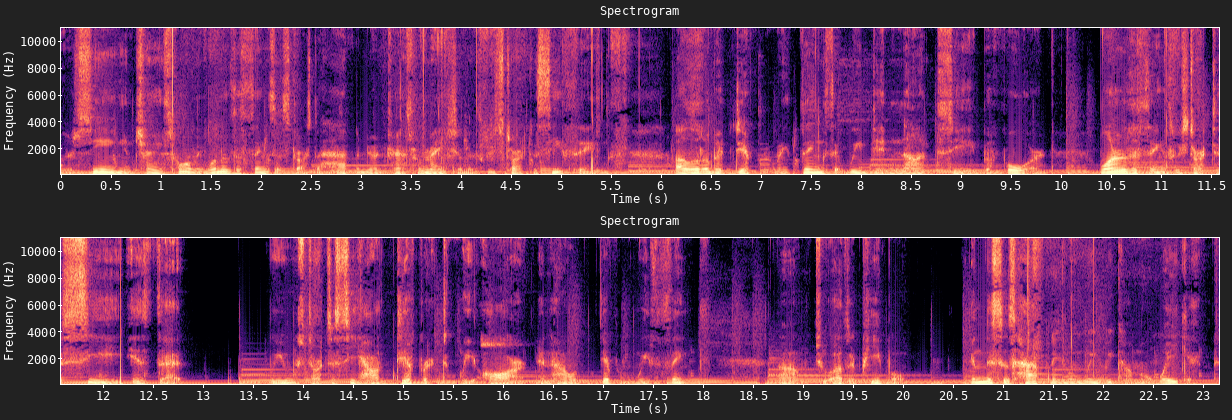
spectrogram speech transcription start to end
we're seeing and transforming. One of the things that starts to happen during transformation is we start to see things a little bit differently, things that we did not see before. One of the things we start to see is that we start to see how different we are and how different we think um, to other people. And this is happening when we become awakened.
